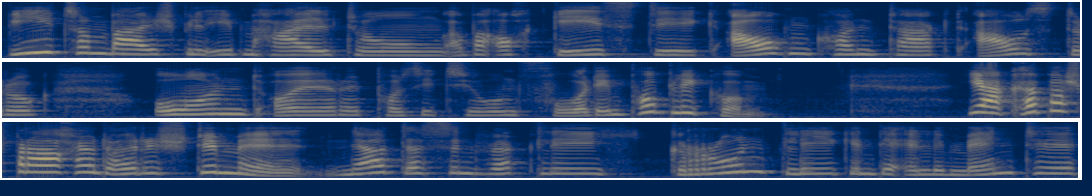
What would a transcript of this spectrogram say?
wie zum Beispiel eben Haltung, aber auch Gestik, Augenkontakt, Ausdruck und eure Position vor dem Publikum. Ja, Körpersprache und eure Stimme, ja, das sind wirklich grundlegende Elemente,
